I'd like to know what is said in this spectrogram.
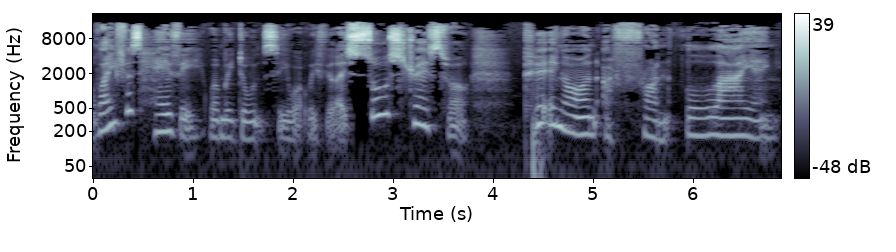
life is heavy when we don't see what we feel. It's so stressful putting on a front, lying,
